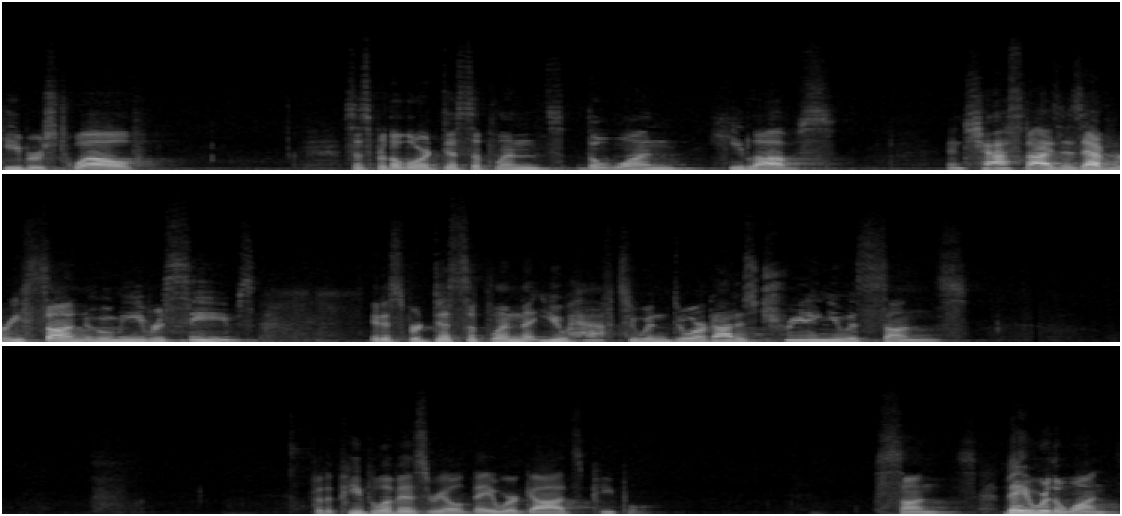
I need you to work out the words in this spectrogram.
Hebrews 12. It says, For the Lord disciplines the one he loves and chastises every son whom he receives. It is for discipline that you have to endure. God is treating you as sons. For the people of Israel, they were God's people. Sons. They were the ones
